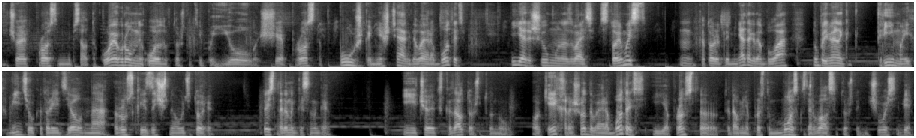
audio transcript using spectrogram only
И человек просто мне написал такой огромный отзыв, то что типа, йоу, вообще просто пушка, ништяк, давай работать. И я решил ему назвать стоимость, которая для меня тогда была, ну, примерно как три моих видео, которые я делал на русскоязычную аудиторию. То есть на рынок СНГ. И человек сказал то, что, ну, окей, хорошо, давай работать. И я просто, тогда у меня просто мозг взорвался, то, что ничего себе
